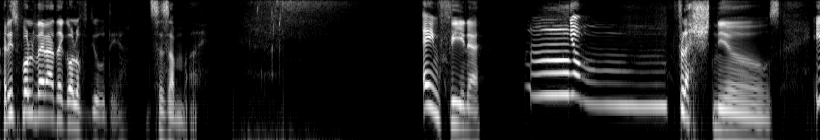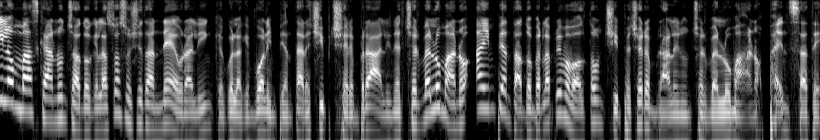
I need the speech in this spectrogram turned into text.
Rispolverate Call of Duty, se sa mai. E infine, Flash News. Elon Musk ha annunciato che la sua società Neuralink, quella che vuole impiantare chip cerebrali nel cervello umano, ha impiantato per la prima volta un chip cerebrale in un cervello umano. Pensate.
